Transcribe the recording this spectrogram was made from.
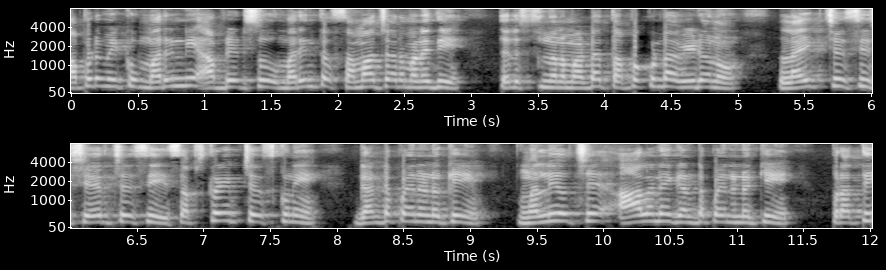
అప్పుడు మీకు మరిన్ని అప్డేట్స్ మరింత సమాచారం అనేది తెలుస్తుందన్నమాట. తప్పకుండా వీడియోను లైక్ చేసి షేర్ చేసి సబ్స్క్రైబ్ చేసుకుని గంట పైన నొక్కి మళ్ళీ వచ్చే ఆలనే గంట పైన నొక్కి ప్రతి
